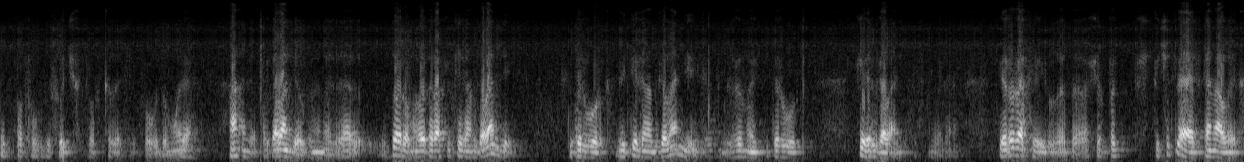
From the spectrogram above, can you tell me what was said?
Тут по поводу Сочи хотел сказать, по поводу моря. А, нет, про Голландию упоминали. Да? Здорово, мы в этот раз летели над Голландией, в Петербург. Летели над Голландией с женой в Петербург, через Голландию. Первый раз я видел это, вообще впечатляет каналы их.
